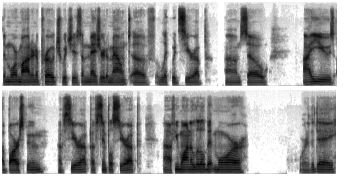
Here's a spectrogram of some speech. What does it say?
the more modern approach, which is a measured amount of liquid syrup. Um, so I use a bar spoon of syrup, of simple syrup. Uh, if you want a little bit more, word of the day,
